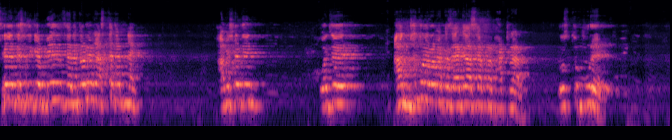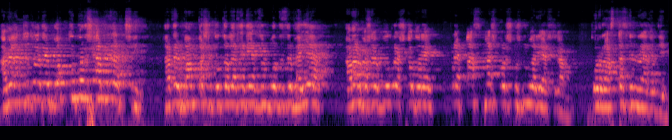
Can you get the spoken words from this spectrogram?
ছেলেদের সেদিকে বিয়ে যায় না, কারণ রাস্তাঘাট নাই। আমি সেদিন ওই যে আঞ্জুতলার একটা জায়গা আছে আপনার ভাটলার, রুস্তমপুরে। আমি আঞ্জুতলাতে বক্তব্যের সামনে যাচ্ছি। হাতের বাম পাশে দোতলা থেকে একজন বলতেছে, ভাইয়া, আমার বাসায় বগুড়া সদরে প্রায় পাঁচ মাস পরে শ্বশুর বাড়ি আসলাম। কোনো রাস্তা ছিল না এতদিন।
